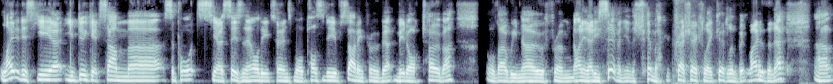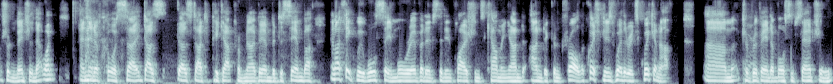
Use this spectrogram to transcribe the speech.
Later this year, you do get some uh, supports. You know, seasonality turns more positive starting from about mid October. Although we know from 1987, you know, the share market crash actually occurred a little bit later than that. Uh, shouldn't mention that one. And then, of course, uh, it does does start to pick up from November, December, and I think we will see more evidence that inflation's coming under under control. The question is whether it's quick enough um, to yeah. prevent a more substantial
